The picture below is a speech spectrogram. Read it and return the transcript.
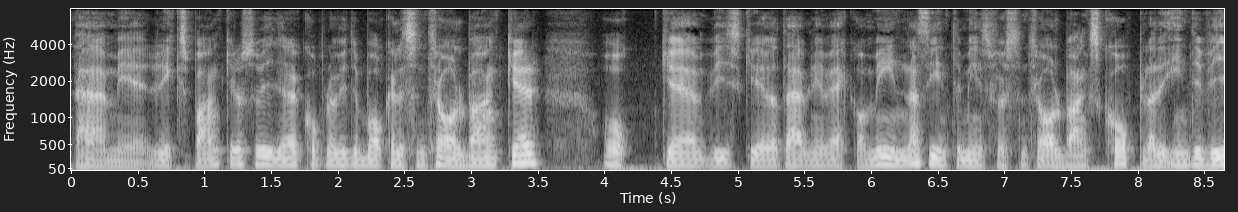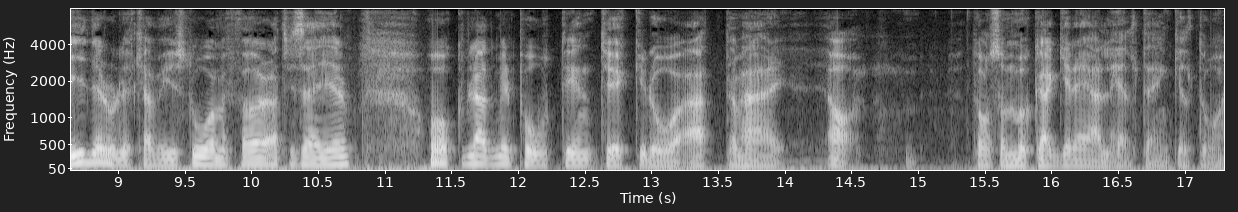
det här med riksbanker och så vidare kopplar vi tillbaka till centralbanker. Och eh, vi skrev att det här blir en vecka att minnas, inte minst för centralbankskopplade individer. Och det kan vi ju stå med för att vi säger. Och Vladimir Putin tycker då att de här, ja, de som muckar gräl helt enkelt då,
